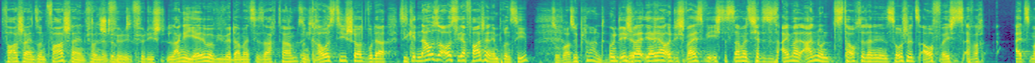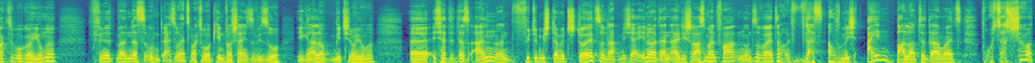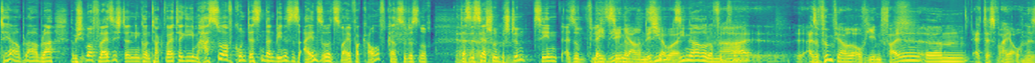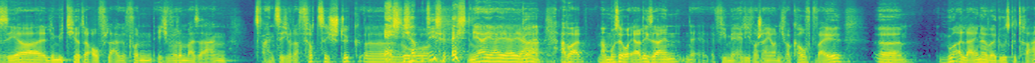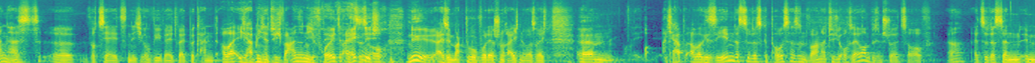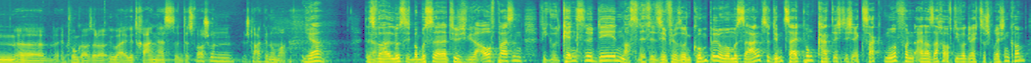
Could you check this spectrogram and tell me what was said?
Fahrschein, so ein Fahrschein für, für, für die lange Jelbe, wie wir damals gesagt haben. So ein graues T-Shirt, wo der sieht genauso aus wie der Fahrschein im Prinzip. So war es geplant. Und ich weiß, ja, ja, und ich weiß, wie ich das damals, ich hatte es einmal an und es tauchte dann in den Socials auf, weil ich es einfach als Magdeburger Junge findet man das, und also als Magdeburger Kind wahrscheinlich sowieso, egal ob Mädchen oder Junge, äh, ich hatte das an und fühlte mich damit stolz und habe mich erinnert an all die Straßenbahnfahrten und so weiter und was auf mich einballerte damals, wo ist das Shirt her, bla bla, habe ich immer fleißig dann den Kontakt weitergegeben. Hast du aufgrund dessen dann wenigstens eins oder zwei verkauft? Kannst du das noch, das ist ja schon bestimmt zehn, also vielleicht Nee, sieben, zehn Jahre nicht, sieben, aber. sieben Jahre oder fünf Na, Jahre? Also fünf Jahre auf jeden Fall. Ähm, äh, das war ja auch eine sehr limitierte Auflage von, ich würde mal sagen, 20 oder 40 Stück. Äh, Echt? So. Ich hab die- echt? Ja, ja, ja, ja. Geil. Aber man muss ja auch ehrlich sein, ne, viel mehr hätte ich wahrscheinlich auch nicht verkauft, weil äh, nur alleine, weil du es getragen hast, äh, wird es ja jetzt nicht irgendwie weltweit bekannt. Aber ich habe mich natürlich wahnsinnig gefreut, als es auch. Nö, also in Magdeburg wurde ja schon reichen, du hast recht. Ähm, ich habe aber gesehen, dass du das gepostet hast und war natürlich auch selber ein bisschen stolz darauf. Ja? Als du das dann im, äh, im Funkhaus oder überall getragen hast. Und das war schon eine starke Nummer. Ja. Das war lustig. Man musste dann natürlich wieder aufpassen. Wie gut kennst du den? Machst du das jetzt hier für so einen Kumpel? Und man muss sagen, zu dem Zeitpunkt kannte ich dich exakt nur von einer Sache, auf die wir gleich zu sprechen kommen,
